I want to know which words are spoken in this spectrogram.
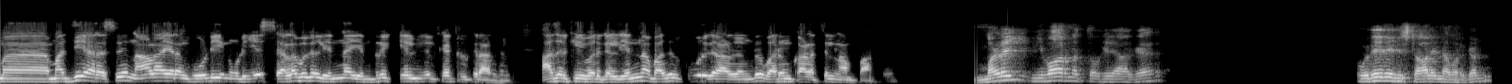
ம- மத்திய அரசு நாலாயிரம் கோடியினுடைய செலவுகள் என்ன என்று கேள்விகள் கேட்டிருக்கிறார்கள். அதற்கு இவர்கள் என்ன பதில் கூறுகிறார்கள் என்று வரும் காலத்தில் நாம் பார்ப்போம். மழை நிவாரணத் தொகையாக உதயநிதி ஸ்டாலின் அவர்கள்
